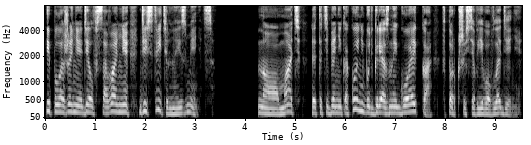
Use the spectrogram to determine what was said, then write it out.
и положение дел в саванне действительно изменится. Но мать — это тебя не какой-нибудь грязный гуайка, вторгшийся в его владение.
